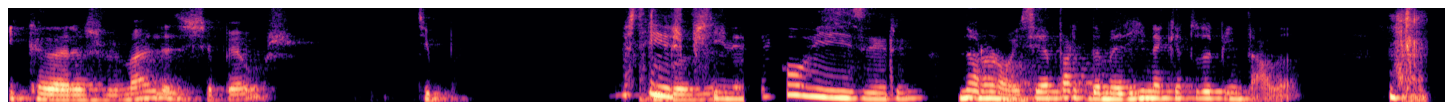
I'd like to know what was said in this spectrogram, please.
e cadeiras vermelhas e chapéus. Tipo, Mas tem as piscinas, é que eu ouvi dizer. não, não, não, isso é a parte da marina que é toda pintada.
